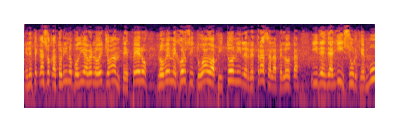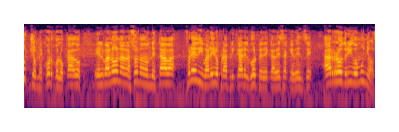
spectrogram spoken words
En este caso Castorino podía haberlo hecho antes, pero lo ve mejor situado a Pitoni, le retrasa la pelota y desde allí surge mucho mejor colocado el balón a la zona donde estaba Freddy Vareiro para aplicar el golpe de cabeza que vence a Rodrigo Muñoz.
